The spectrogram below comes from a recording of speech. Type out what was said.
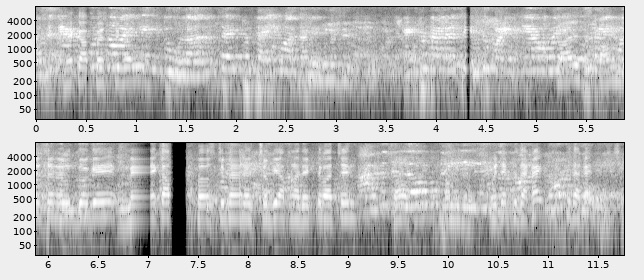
আচ্ছা, Makeup এখন festival. নয় কিন্তু লাঞ্চটা একটু টাইম আছে একটু টাইম আছে একটু বাইট নেওয়া হবে চয়েস একটু time ফাউন্ডেশনের। উদ্যোগে মেকআপ ফেস্টিভ্যালের ছবি আপনারা দেখতে পাচ্ছেন। ওইটা একটু দেখাই একটু দেখাই দিচ্ছে।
